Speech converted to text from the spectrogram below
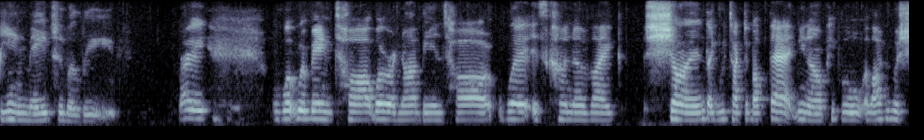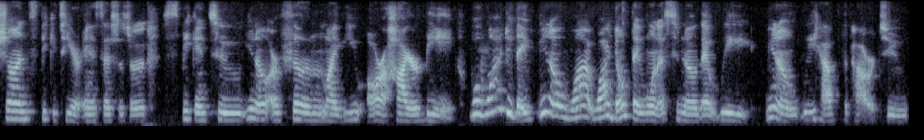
being made to believe. Right. What we're being taught, what we're not being taught, what is kind of like shunned like we talked about that you know people a lot of people shun speaking to your ancestors or speaking to you know or feeling like you are a higher being. Well why do they you know why why don't they want us to know that we you know we have the power to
